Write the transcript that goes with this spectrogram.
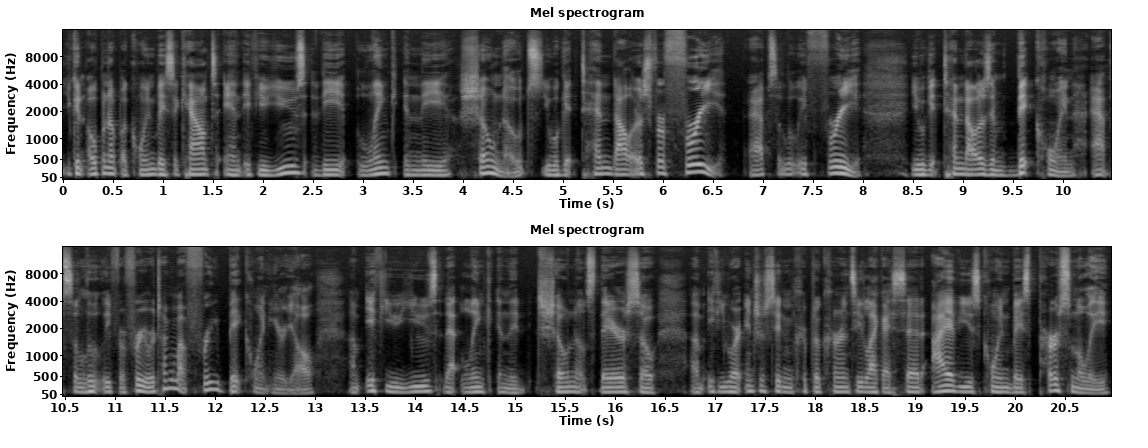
you can open up a Coinbase account, and if you use the link in the show notes, you will get $10 for free absolutely free. You will get $10 in Bitcoin absolutely for free. We're talking about free Bitcoin here, y'all, um, if you use that link in the show notes there. So um, if you are interested in cryptocurrency, like I said, I have used Coinbase personally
